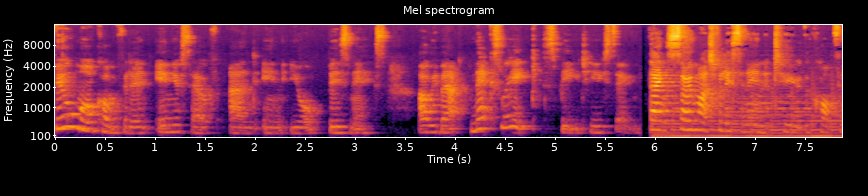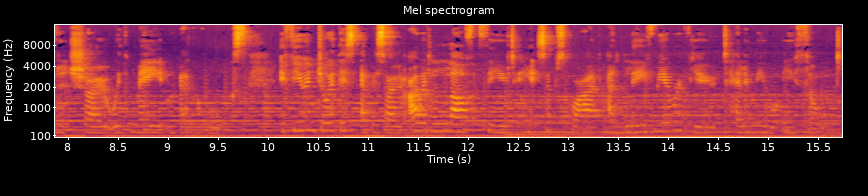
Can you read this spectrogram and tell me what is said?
feel more confident in yourself and in your business. I'll be back next week. Speak to you soon. Thanks so much for listening to The Confidence Show with me, Rebecca Hawkes. If you enjoyed this episode, I would love for you to hit subscribe and leave me a review telling me what you thought.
